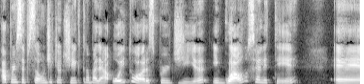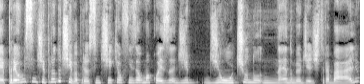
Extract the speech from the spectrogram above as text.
a percepção de que eu tinha que trabalhar 8 horas por dia, igual no CLT, é, para eu me sentir produtiva, para eu sentir que eu fiz alguma coisa de, de útil no, né, no meu dia de trabalho.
